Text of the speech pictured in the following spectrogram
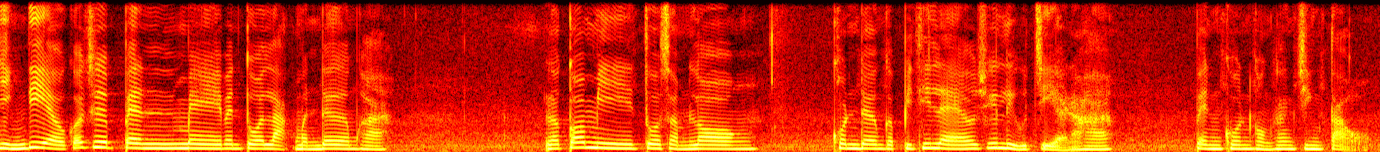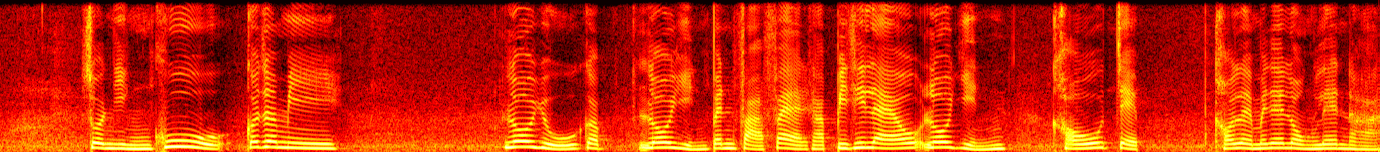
หญิงเดี่ยวก็จะเป็นเมย์เป็นตัวหลักเหมือนเดิมค่ะ แล้วก็มีตัวสำรอง คนเดิมกับปีที่แล้วชื่อหลิวเจียนะคะ เป็นคนของทางชิงเต่า ส่วนหญิงคู่ก็จะมีโลหยูกับโลหยินเป็นฝาแฝดค่ะ ปีที่แล้วโลหยินเขาเจ็บเขาเลยไม่ได้ลงเล่นนะคะ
